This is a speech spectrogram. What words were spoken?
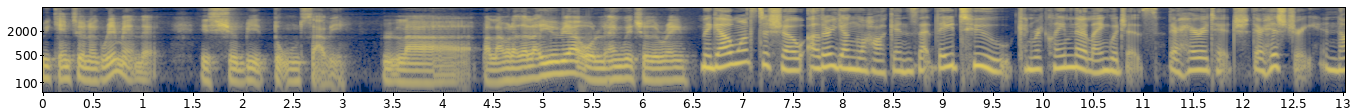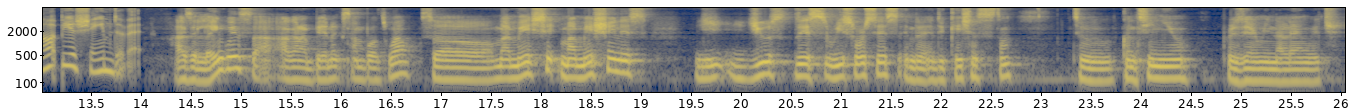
we came to an agreement that it should be Tu'un Savi la palabra de la lluvia or language of the rain. Miguel wants to show other young Oaxacans that they too can reclaim their languages, their heritage, their history, and not be ashamed of it. As a linguist, I'm gonna be an example as well. So my mission, my mission is to use these resources in the education system to continue preserving the language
